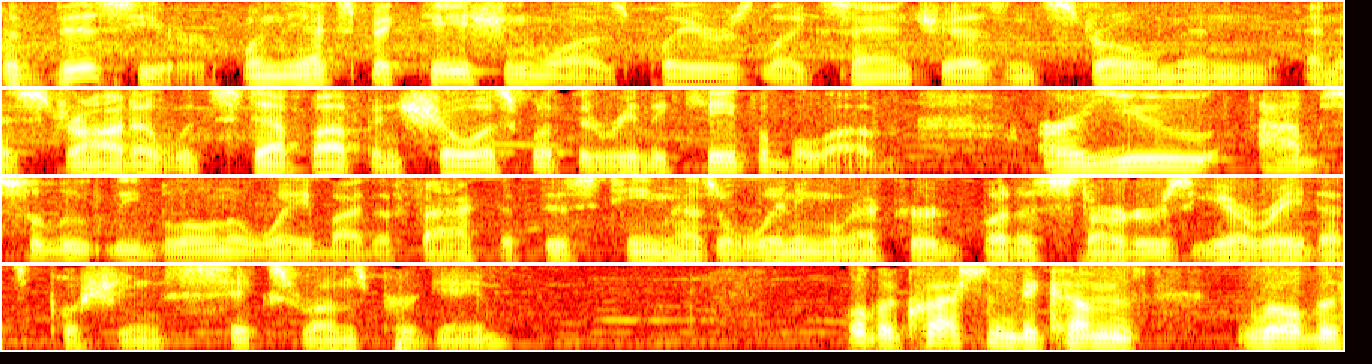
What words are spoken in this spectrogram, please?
But this year, when the expectation was players like Sanchez and Stroman and Estrada would step up and show us what they're really capable of, are you absolutely blown away by the fact that this team has a winning record but a starter's ERA that's pushing six runs per game? Well, the question becomes will the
